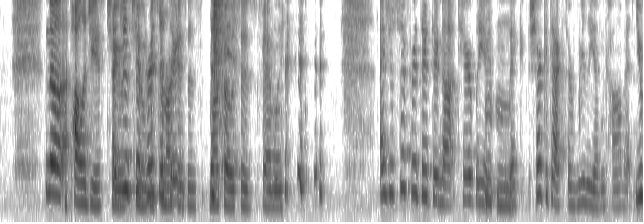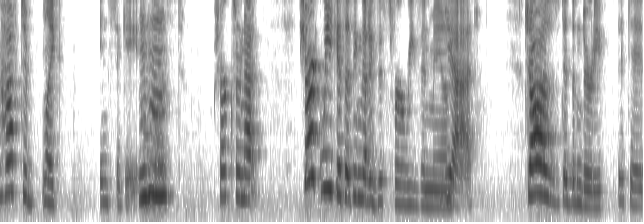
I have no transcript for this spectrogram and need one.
no, apologies to, just to Mr. Marcus's Marcos's family. I just have heard that they're not terribly Mm-mm. like shark attacks are really uncommon. You have to like instigate Mhm. almost. sharks are not Shark Week is a thing that exists for a reason, man. Yeah, Jaws did them dirty. it did.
